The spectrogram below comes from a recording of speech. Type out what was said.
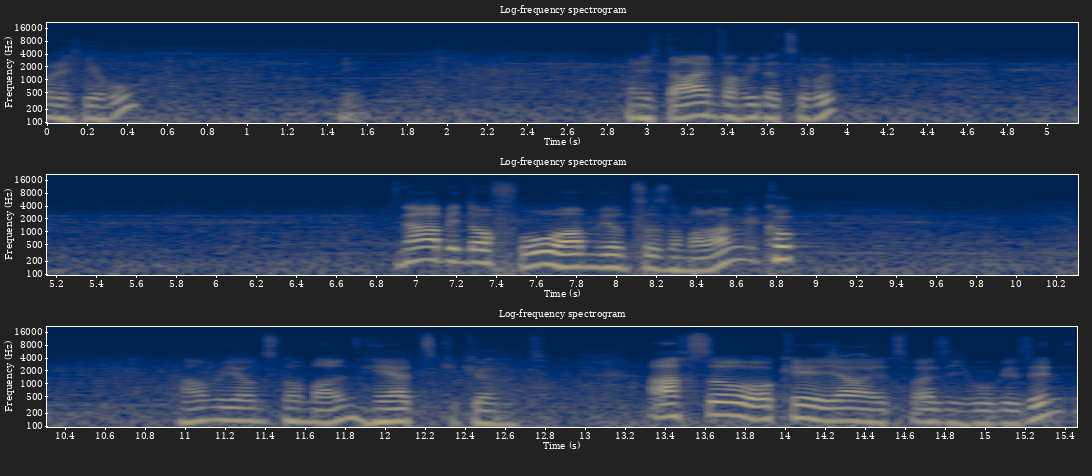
Oder hier hoch? Nee. Kann ich da einfach wieder zurück? Na, bin doch froh, haben wir uns das nochmal angeguckt. Haben wir uns nochmal ein Herz gegönnt. Ach so, okay, ja, jetzt weiß ich, wo wir sind.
